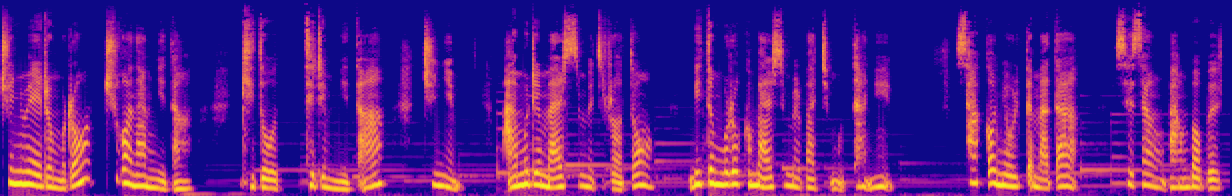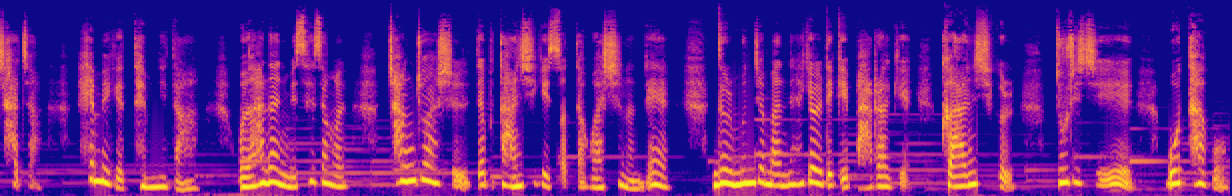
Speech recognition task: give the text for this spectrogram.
주님의 이름으로 축원합니다. 기도 드립니다. 주님, 아무리 말씀을 들어도 믿음으로 그 말씀을 받지 못하니 사건이 올 때마다 세상 방법을 찾아 헤매게 됩니다. 오늘 하나님이 세상을 창조하실 때부터 안식이 있었다고 하시는데 늘 문제만 해결되길 바라기에 그 안식을 누리지 못하고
